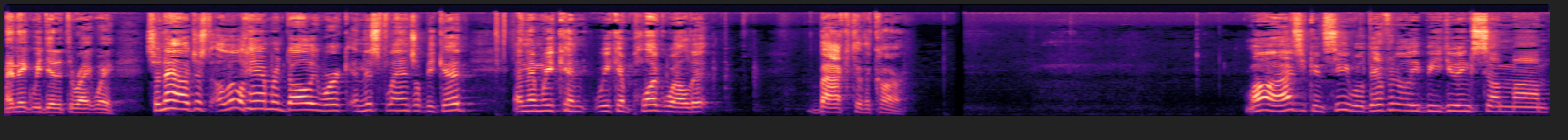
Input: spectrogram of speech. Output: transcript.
I think we did it the right way. So now just a little hammer and dolly work and this flange will be good. And then we can, we can plug weld it back to the car. Well, as you can see, we'll definitely be doing some um,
